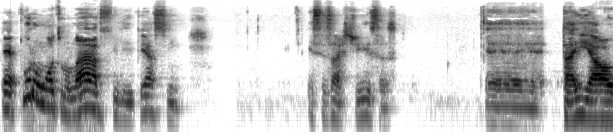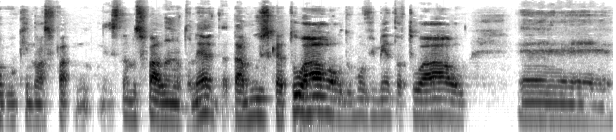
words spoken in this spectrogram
É, por um outro lado, Felipe, é assim. Esses artistas, é, tá aí algo que nós fa estamos falando, né? Da, da, música atual, do movimento atual. É,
